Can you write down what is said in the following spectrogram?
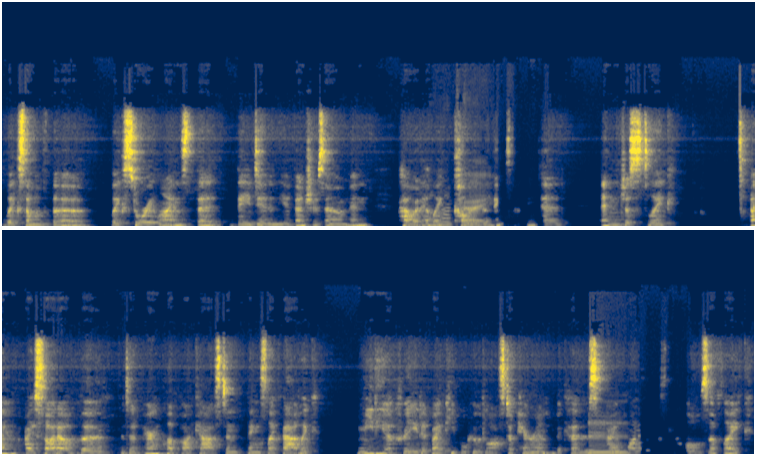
like some of the like storylines that they did in the adventure zone and how it had like okay. colored the things that they did and just like I, I sought out the, the Dead Parent Club podcast and things like that, like media created by people who had lost a parent, because mm. I wanted examples of like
